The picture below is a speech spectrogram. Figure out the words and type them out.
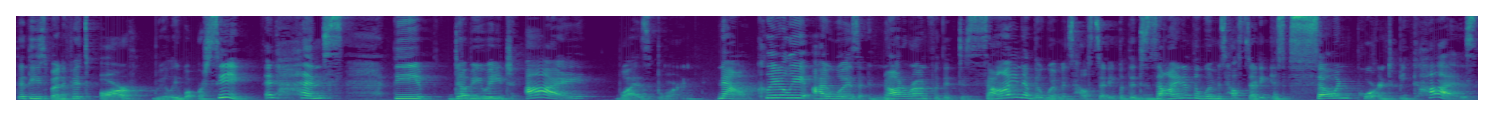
that these benefits are really what we're seeing. And hence the WHI was born. Now, clearly I was not around for the design of the women's health study, but the design of the women's health study is so important because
